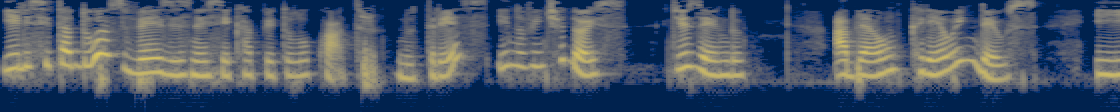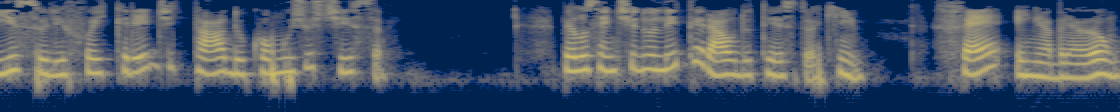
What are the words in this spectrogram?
E ele cita duas vezes nesse capítulo 4, no 3 e no 22, dizendo: Abraão creu em Deus e isso lhe foi creditado como justiça. Pelo sentido literal do texto aqui, fé em Abraão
